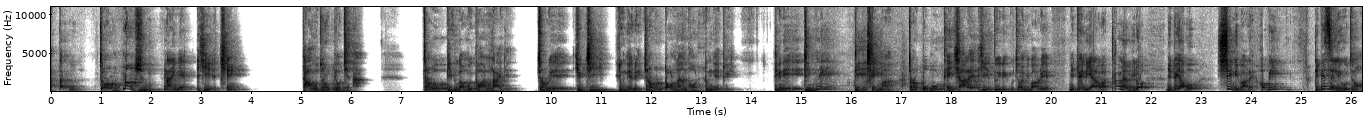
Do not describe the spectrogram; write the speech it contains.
အသက်ကိုကျွန်တော်တို့နှုတ်ယူနိုင်တဲ့အရေးအချင်းဒါကိုကျွန်တော်တို့ပြောချင်တာကျွန်တော်တို့ပြည်သူကမွေးဖွားလိုက်တယ်ကျွန်တော်တို့ရဲ့ UG လူငယ်တွေကျွန်တော်တို့တော်လှန်သောလူငယ်တွေဒီကနေ့ဒီနှစ်ဒီအချိန်မှာ ကျွန်တော်တို့ပုံမထင်ရှားတဲ့အရေးအသွေးတွေကိုကျွန်တော်မိဘတွေမြင်တွေ့နေရတာပါထပ်မံပြီးတော့မြင်တွေ့ရဖို့ရှိနေပါတယ်ဟုတ်ပြီဒီပြစ်စင်လေးကိုကျွန်တော်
